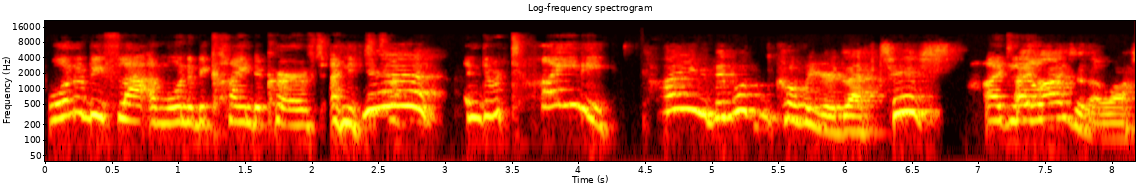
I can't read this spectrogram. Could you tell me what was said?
One would be flat and one would be kind of curved, and you just, Yeah, and they were tiny. tiny. They wouldn't cover your left tit. I'd I, love, I don't know what.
